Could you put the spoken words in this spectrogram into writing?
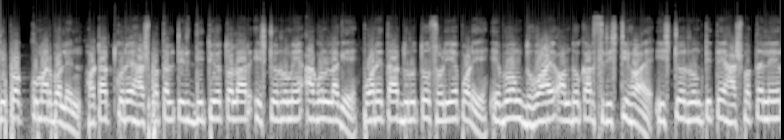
দীপক কুমার বলেন, হঠাৎ করে হাসপাতালটির দ্বিতীয় তলার স্টোররুমে আগুন লাগে, পরে তা দ্রুত ছড়িয়ে পড়ে এবং ধোঁয়ায় অন্ধকার সৃষ্টি হয়। স্টোর রুমটিতে হাসপাতালের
